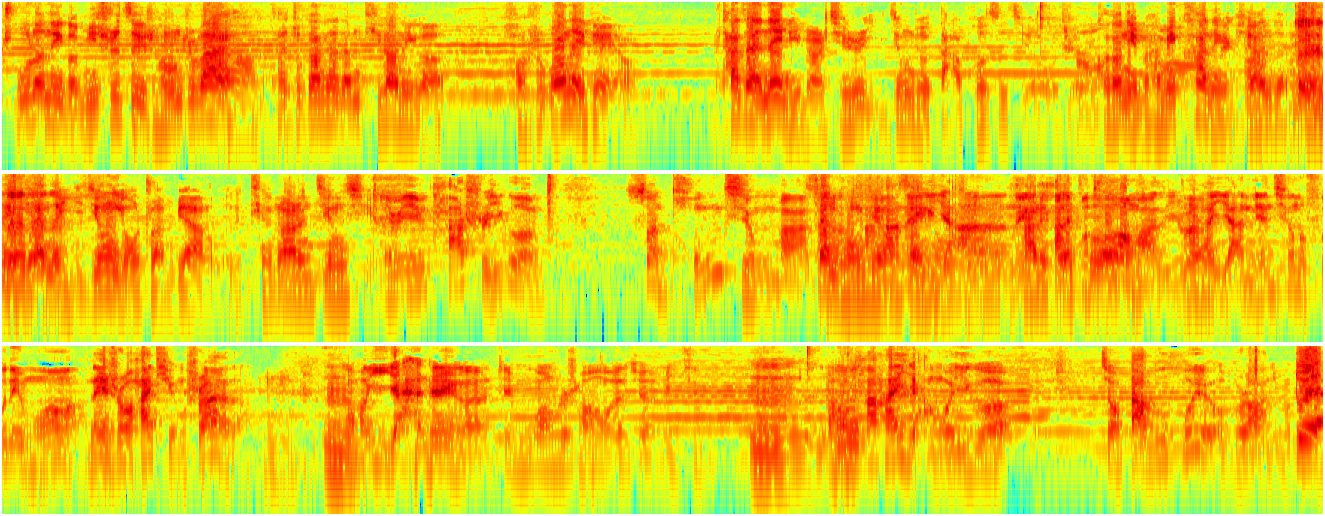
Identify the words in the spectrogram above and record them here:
除了那个《迷失罪城》之外啊，他就刚才咱们提到那个《好时光》那电影。他在那里面其实已经就打破自己了，我觉得可能你们还没看那个片子，那那片子已经有转变了，我就挺让人惊喜的。因为因为他是一个算童星吧，算童星，算童星。哈利波特嘛，里面他演年轻的伏地魔嘛，那时候还挺帅的。嗯，然后一演这个这《暮光之城》，我就觉得没劲。嗯，然后他还演过一个。叫大都会，我不知道你们对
